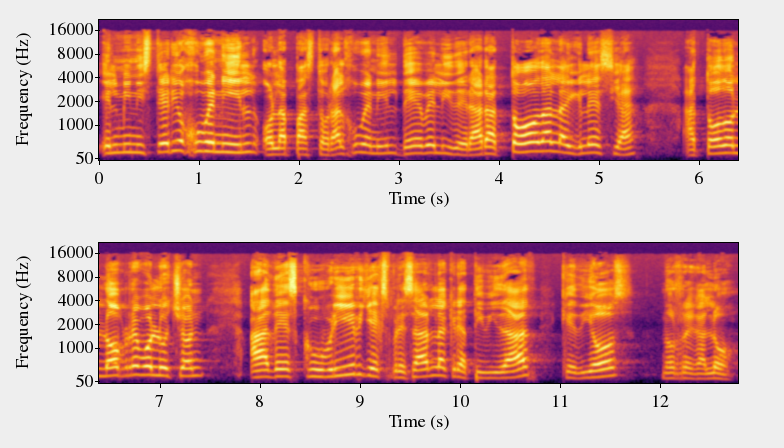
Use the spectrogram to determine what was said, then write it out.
El ministerio juvenil o la pastoral juvenil debe liderar a toda la iglesia, a todo Love Revolution, a descubrir y expresar la creatividad que Dios nos regaló.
